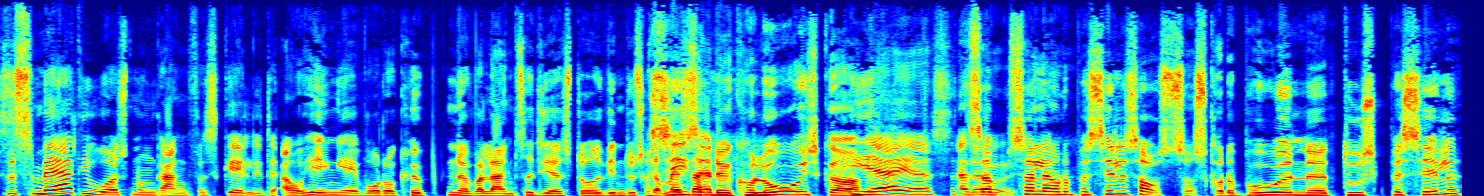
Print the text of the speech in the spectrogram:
så smager de jo også nogle gange forskelligt, afhængig af, hvor du har købt den, og hvor lang tid de har stået i vindueskarmen. Præcis, er det økologisk? Og... Ja, ja. Så Altså, der, så laver du persillesovs, så skal du bruge en uh, dusk persille.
